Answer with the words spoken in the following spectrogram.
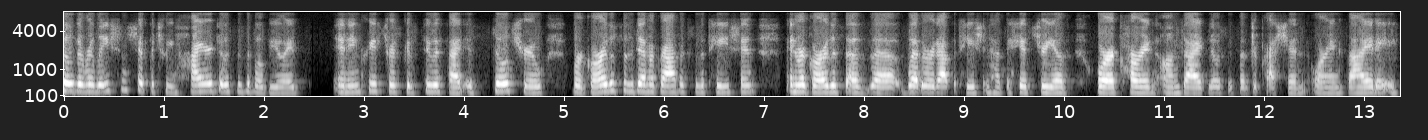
So the relationship between higher doses of opioids and increased risk of suicide is still true regardless of the demographics of the patient and regardless of the, whether or not the patient has a history of or a current um, diagnosis of depression or anxiety.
